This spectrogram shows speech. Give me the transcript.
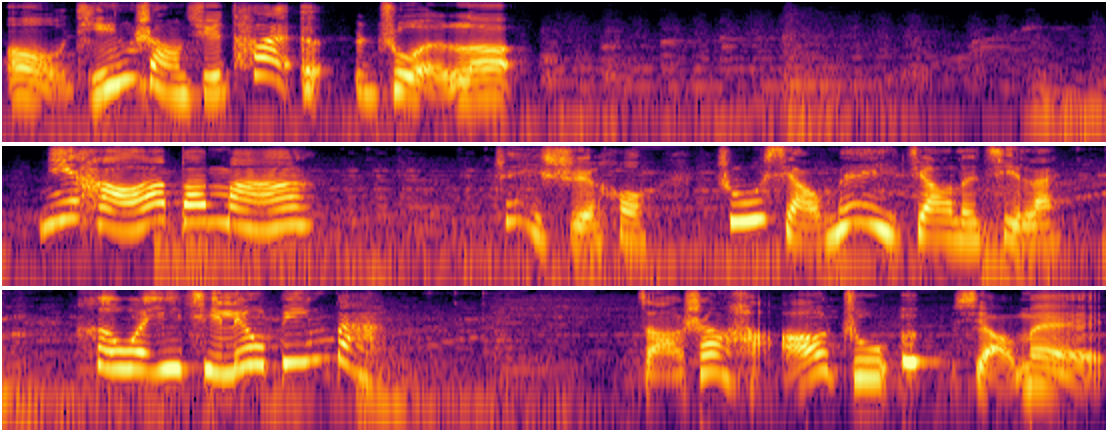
哦，听上去太呃准了。”你好啊，斑马。这时候，猪小妹叫了起来：“和我一起溜冰吧！”早上好，猪呃小妹。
